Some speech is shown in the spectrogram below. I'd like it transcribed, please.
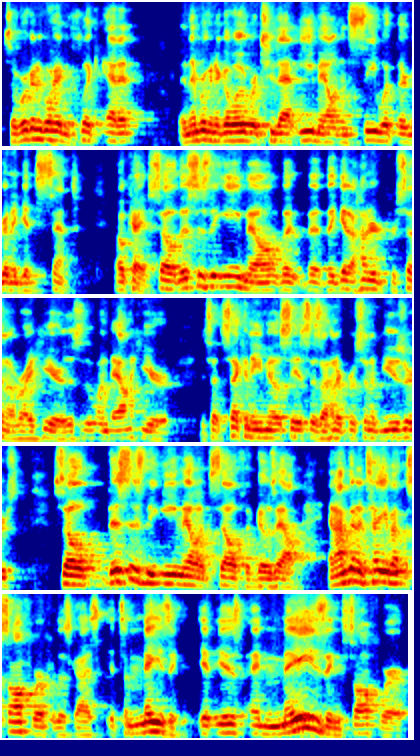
So we're going to go ahead and click edit, and then we're going to go over to that email and see what they're going to get sent. Okay, so this is the email that, that they get 100% of right here. This is the one down here. It's that second email. See, it says 100% of users. So this is the email itself that goes out. And I'm going to tell you about the software for this, guys. It's amazing. It is amazing software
